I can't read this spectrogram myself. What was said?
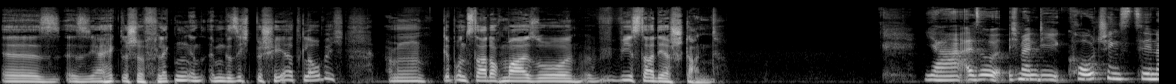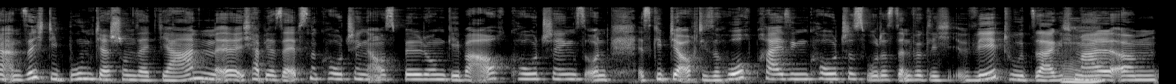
äh, sehr hektische Flecken in, im Gesicht beschert, glaube ich. Ähm, gib uns da doch mal so, wie ist da der Stand? Ja, also ich meine, die Coaching-Szene an sich, die boomt ja schon seit Jahren. Äh, ich habe ja selbst eine Coaching-Ausbildung, gebe auch Coachings und es gibt ja auch diese hochpreisigen Coaches, wo das dann wirklich wehtut, sage ich mhm. mal. Ähm,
